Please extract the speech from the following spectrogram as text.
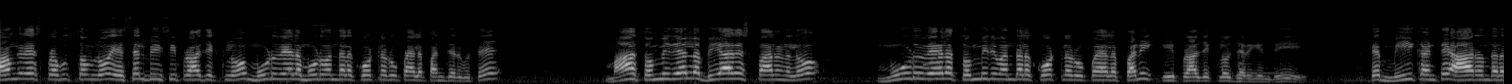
కాంగ్రెస్ ప్రభుత్వంలో ఎస్ఎల్బిసి ప్రాజెక్టులో మూడు వేల మూడు వందల కోట్ల రూపాయల పని జరిగితే మా తొమ్మిదేళ్ళ బీఆర్ఎస్ పాలనలో మూడు వేల తొమ్మిది వందల కోట్ల రూపాయల పని ఈ ప్రాజెక్టులో జరిగింది. అంటే మీకంటే ఆరు వందల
